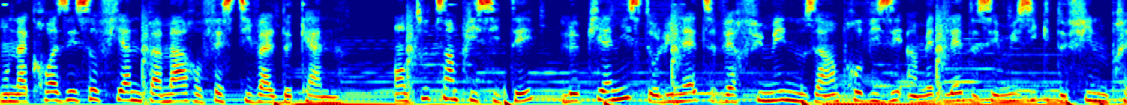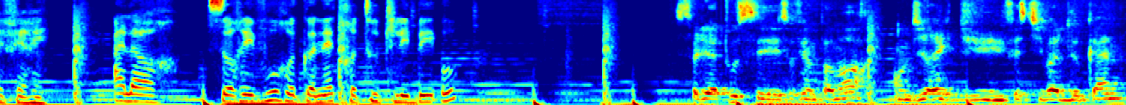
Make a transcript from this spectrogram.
on a croisé Sofiane Pamar au Festival de Cannes. En toute simplicité, le pianiste aux lunettes vert fumé nous a improvisé un medley de ses musiques de films préférées. Alors, saurez-vous reconnaître toutes les BO Salut à tous, c'est Sofiane Pamar en direct du Festival de Cannes.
